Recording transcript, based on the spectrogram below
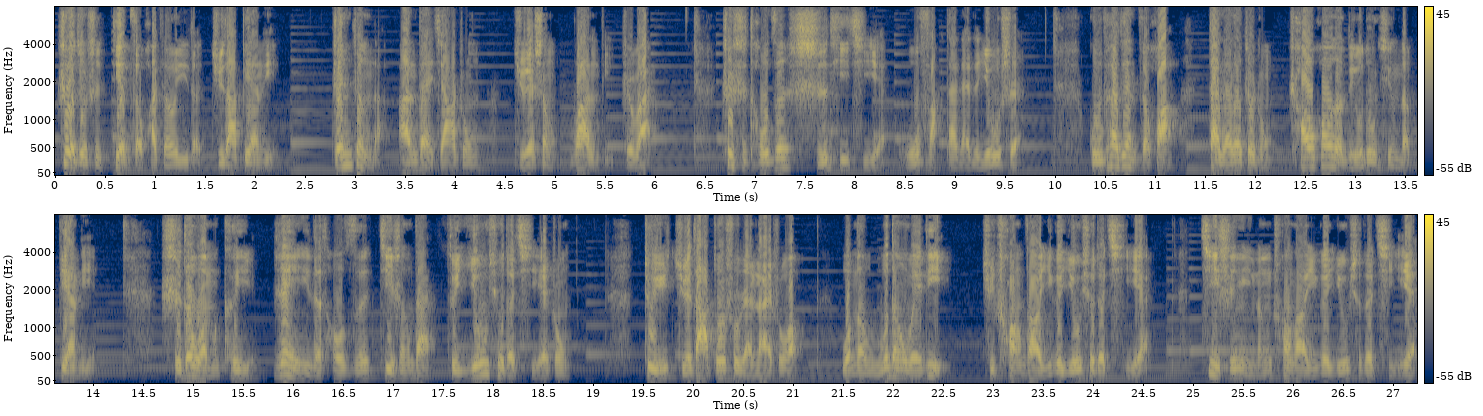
这就是电子化交易的巨大便利。真正的安在家中，决胜万里之外，这是投资实体企业无法带来的优势。股票电子化带来了这种超高的流动性的便利，使得我们可以任意的投资寄生在最优秀的企业中。对于绝大多数人来说，我们无能为力去创造一个优秀的企业。即使你能创造一个优秀的企业，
